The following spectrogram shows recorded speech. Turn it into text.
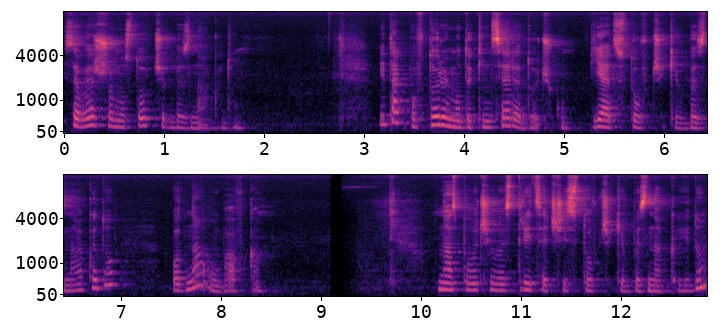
і завершуємо стовпчик без накиду. І так повторюємо до кінця рядочку. 5 стовпчиків без накиду, одна убавка. У нас вийшло 36 стовпчиків без накиду.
